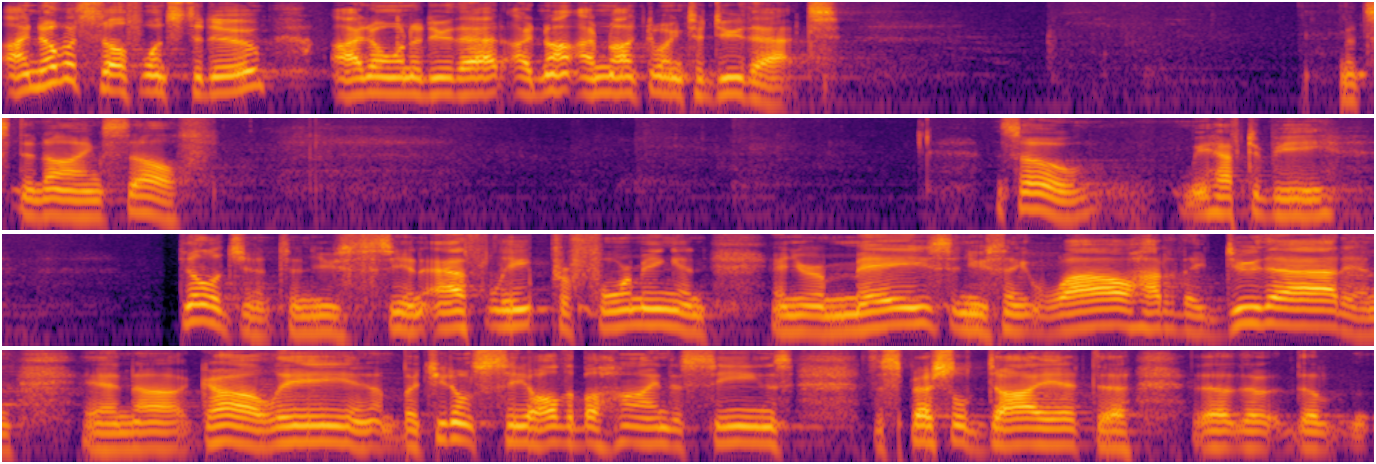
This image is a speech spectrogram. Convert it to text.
I know what self wants to do. I don't want to do that. I'm not, I'm not going to do that. It's denying self. And so we have to be diligent and you see an athlete performing and, and you're amazed and you think wow how do they do that? And, and uh, golly and, but you don't see all the behind the scenes the special diet the, the, the, the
